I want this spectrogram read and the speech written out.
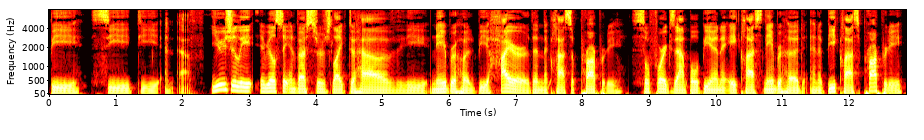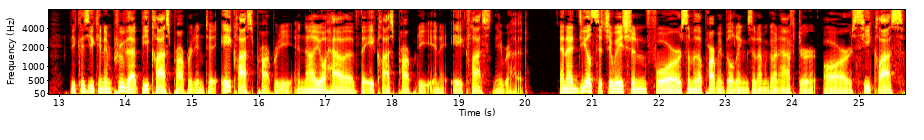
B, C, D, and F. Usually real estate investors like to have the neighborhood be higher than the class of property. So for example, be in an A class neighborhood and a B class property because you can improve that B class property into A class property and now you'll have the A class property in an A class neighborhood. An ideal situation for some of the apartment buildings that I'm going after are C class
